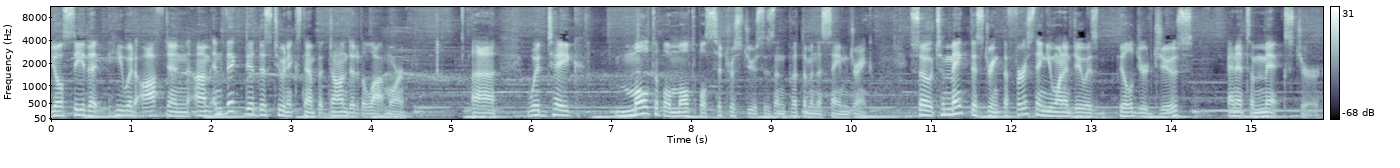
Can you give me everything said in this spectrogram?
you'll see that he would often, um, and Vic did this to an extent, but Don did it a lot more, uh, would take multiple, multiple citrus juices and put them in the same drink. So, to make this drink, the first thing you want to do is build your juice. and it's a mixture.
